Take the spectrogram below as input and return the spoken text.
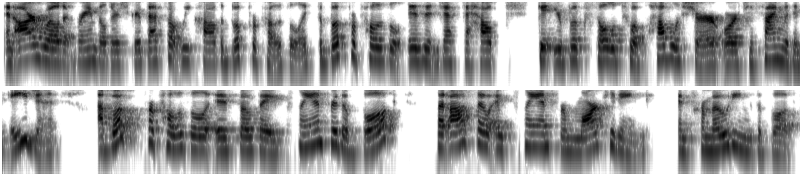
in our world at Brand Builders Group, that's what we call the book proposal. Like the book proposal isn't just to help get your book sold to a publisher or to sign with an agent. A book proposal is both a plan for the book, but also a plan for marketing and promoting the book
